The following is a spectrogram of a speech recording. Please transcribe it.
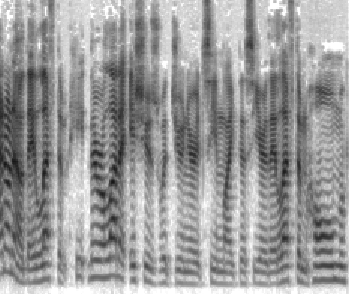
I don't know. They left him. He, there were a lot of issues with Junior. It seemed like this year they left him home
